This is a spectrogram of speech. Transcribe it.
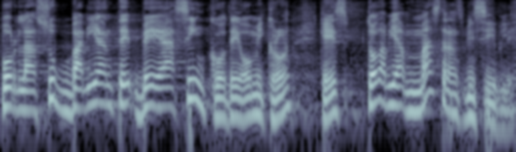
por la subvariante BA5 de Omicron, que es todavía más transmisible.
